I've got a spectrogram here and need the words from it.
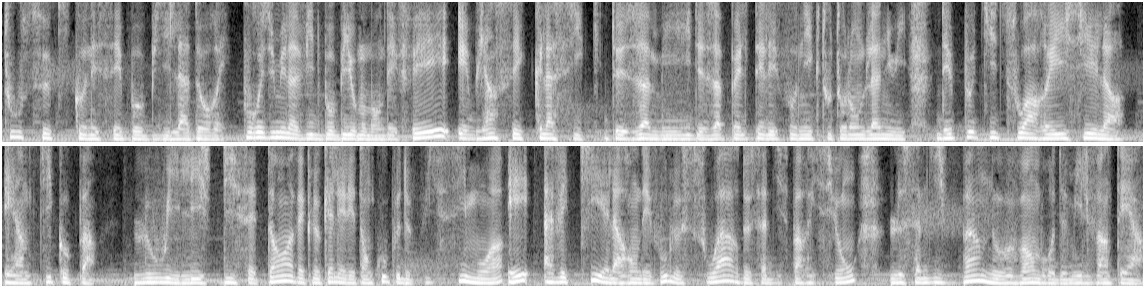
tous ceux qui connaissaient Bobby l'adoraient. Pour résumer la vie de Bobby au moment des faits, eh bien c'est classique. Des amis, des appels téléphoniques tout au long de la nuit, des petites soirées ici et là, et un petit copain. Louis Lich, 17 ans, avec lequel elle est en couple depuis 6 mois et avec qui elle a rendez-vous le soir de sa disparition, le samedi 20 novembre 2021.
